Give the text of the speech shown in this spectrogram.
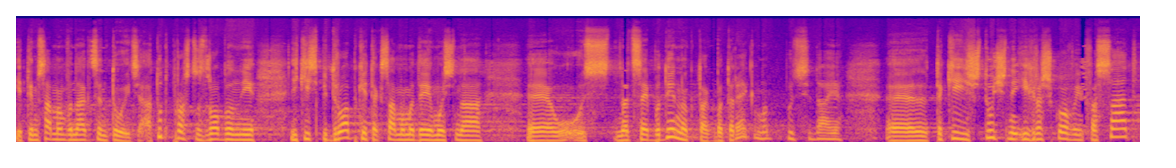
і тим самим вона акцентується. А тут просто зроблені якісь підробки. Так само ми дивимося на, на цей будинок. Так, батарейка, мабуть, сідає. Такий штучний іграшковий фасад.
